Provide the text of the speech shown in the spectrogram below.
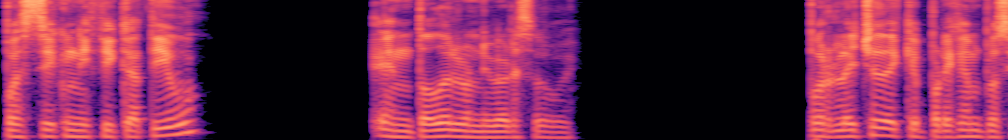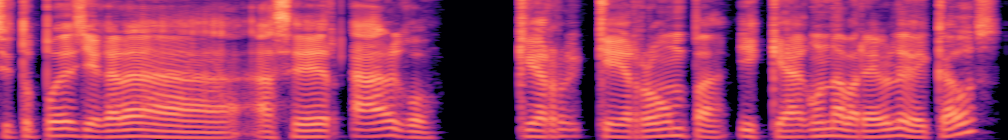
pues, significativo en todo el universo, güey. Por el hecho de que, por ejemplo, si tú puedes llegar a hacer algo que, rompa y que haga una variable de caos,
